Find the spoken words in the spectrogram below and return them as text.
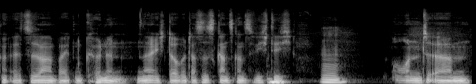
äh, zusammenarbeiten können. Ne? Ich glaube, das ist ganz, ganz wichtig. Mhm. Und ähm,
